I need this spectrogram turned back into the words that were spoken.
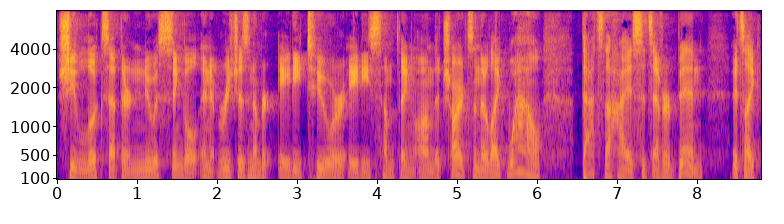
she looks at their newest single and it reaches number eighty two or eighty something on the charts, and they're like, "Wow, that's the highest it's ever been." It's like,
